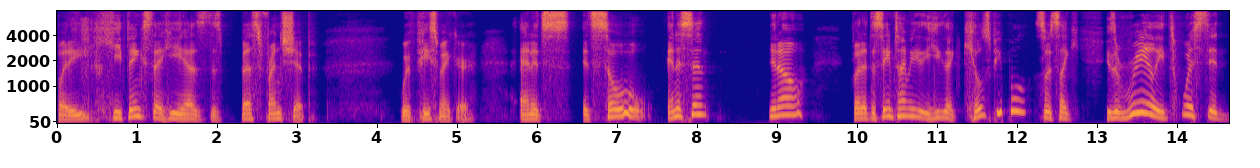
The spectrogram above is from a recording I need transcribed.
but he he thinks that he has this best friendship with peacemaker. And it's it's so innocent you know but at the same time he, he like kills people. So it's like he's a really twisted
